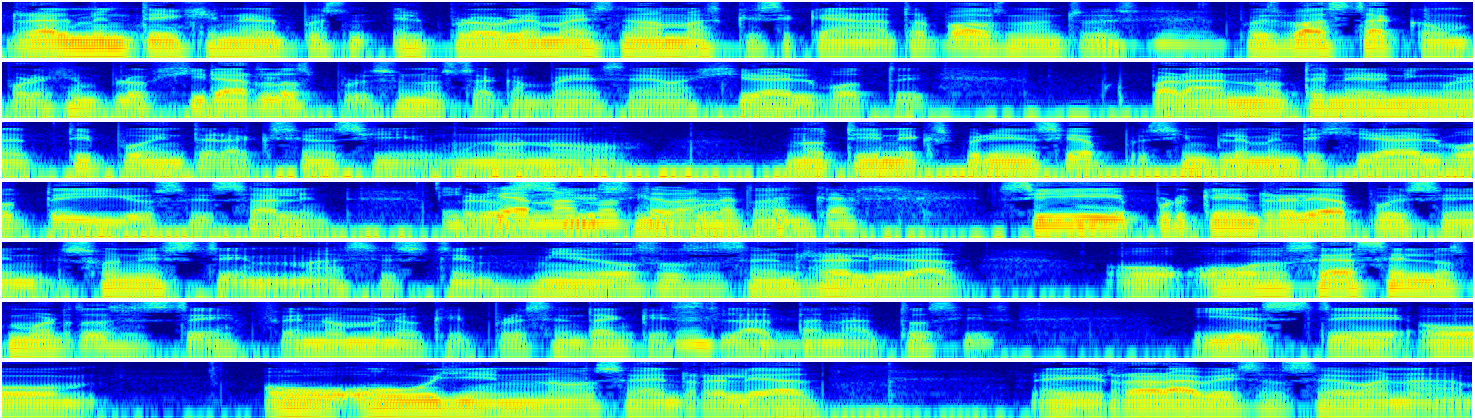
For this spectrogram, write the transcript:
realmente en general pues el problema es nada más que se quedan atrapados, ¿no? Entonces, pues basta con por ejemplo girarlos, por eso nuestra campaña se llama Gira el bote, para no tener ningún tipo de interacción si uno no no tiene experiencia, pues simplemente girar el bote y ellos se salen. Y Pero que además sí no te van a atacar. Sí, porque en realidad pues en- son este más este miedosos, o sea, en realidad o, o se hacen los muertos este fenómeno que presentan que es la tanatosis y este o, o, o huyen, ¿no? O sea, en realidad eh, rara vez o sea van a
